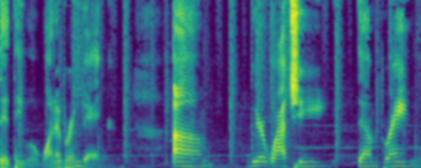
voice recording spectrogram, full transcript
that they will want to bring back. Um, we're watching them bring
